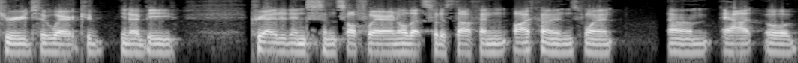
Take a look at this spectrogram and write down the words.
through to where it could you know be created into some software and all that sort of stuff. And iPhones weren't um, out or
